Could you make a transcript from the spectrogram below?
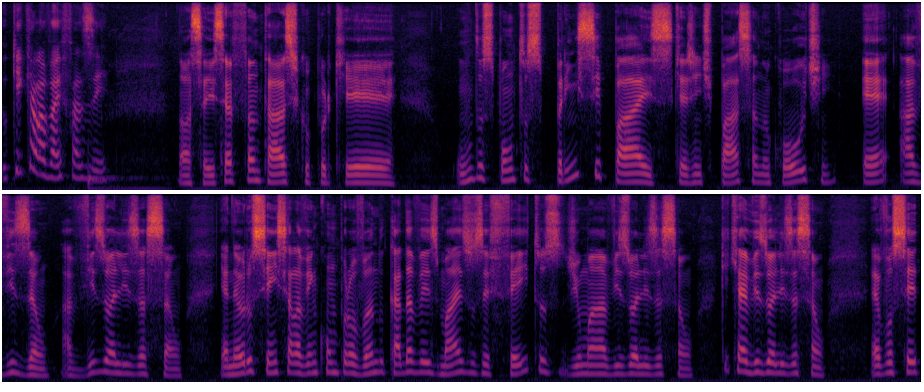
O que, que ela vai fazer? Nossa, isso é fantástico, porque um dos pontos principais que a gente passa no coaching é a visão, a visualização. E a neurociência ela vem comprovando cada vez mais os efeitos de uma visualização. O que é a visualização? É você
